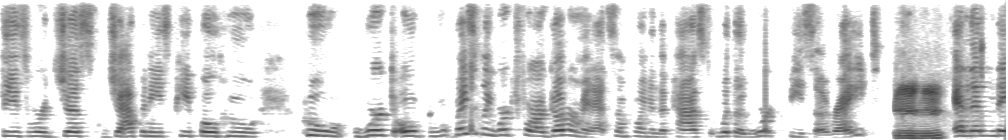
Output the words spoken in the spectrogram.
these were just Japanese people who who worked over, basically worked for our government at some point in the past with a work visa, right? hmm And then they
